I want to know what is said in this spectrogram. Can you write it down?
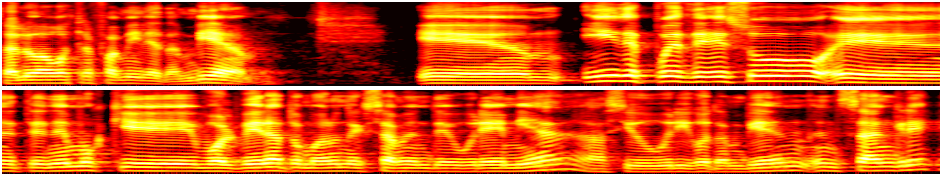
Saludos a vuestra familia también. Eh, y después de eso eh, tenemos que volver a tomar un examen de uremia, ácido úrico también en sangre,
